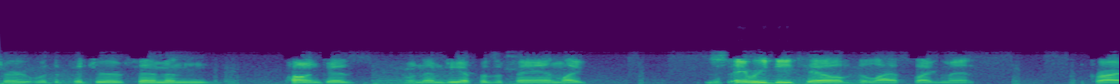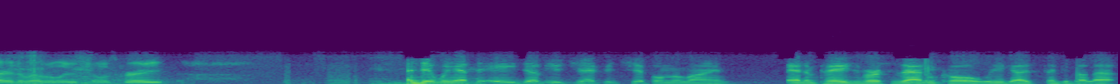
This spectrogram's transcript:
shirt with the picture of him and Punk as when MJF was a fan. Like, just every detail of the last segment prior to Revolution was great. And then we have the AEW Championship on the line. Adam Page versus Adam Cole. What do you guys think about that?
